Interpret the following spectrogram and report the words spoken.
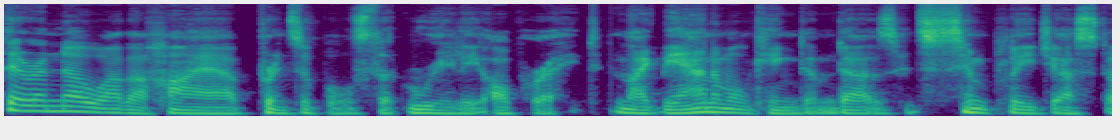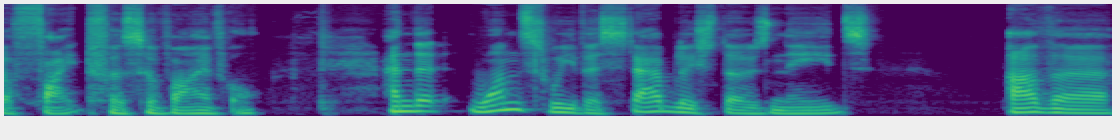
there are no other higher principles that really operate, like the animal kingdom does. It's simply just a fight for survival. And that once we've established those needs, other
